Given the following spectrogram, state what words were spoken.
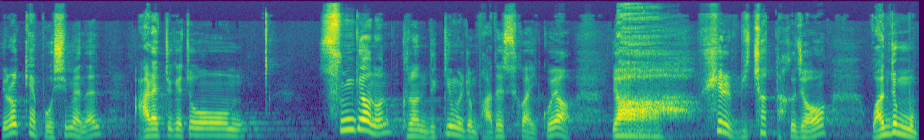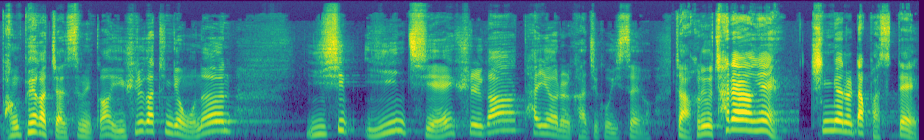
이렇게 보시면은 아래쪽에 좀 숨겨놓은 그런 느낌을 좀 받을 수가 있고요. 야, 휠 미쳤다. 그죠? 완전 뭐 방패 같지 않습니까? 이 휠 같은 경우는 22인치의 휠과 타이어를 가지고 있어요. 자, 그리고 차량의 측면을 딱 봤을 때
